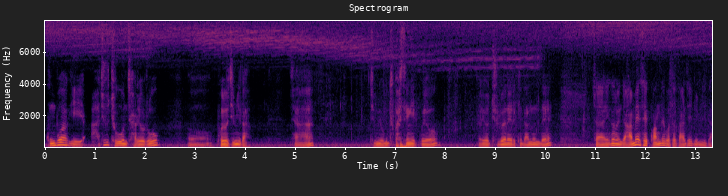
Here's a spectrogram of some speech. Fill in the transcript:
공부하기 아주 좋은 자료로 어, 보여집니다. 자, 지금 여기도 발생했고요. 이 주변에 이렇게 났는데 자, 이거는 이제 아메색 광대버섯 아제비입니다.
